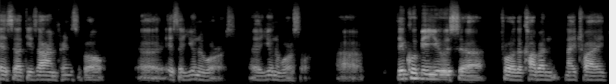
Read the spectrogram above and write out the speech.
is a design principle, uh, is a universe, universal. Uh, they could be used uh, for the carbon nitride,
